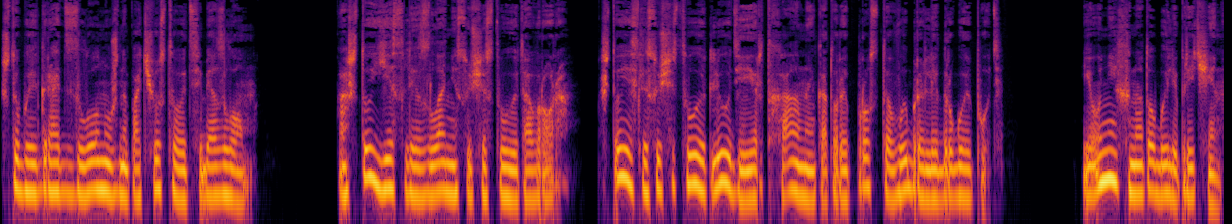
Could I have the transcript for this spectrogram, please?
Чтобы играть зло, нужно почувствовать себя злом. А что, если зла не существует, Аврора? Что, если существуют люди и ртханы, которые просто выбрали другой путь? И у них на то были причины.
